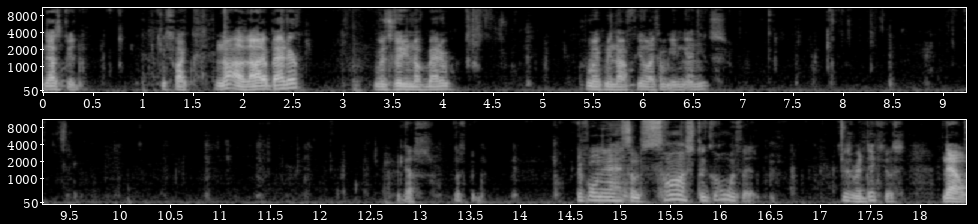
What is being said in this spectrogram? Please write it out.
That's good. It's like not a lot of batter, but it's good enough batter to make me not feel like I'm eating onions. Yes, that's good. If only I had some sauce to go with it. It's ridiculous. Now,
